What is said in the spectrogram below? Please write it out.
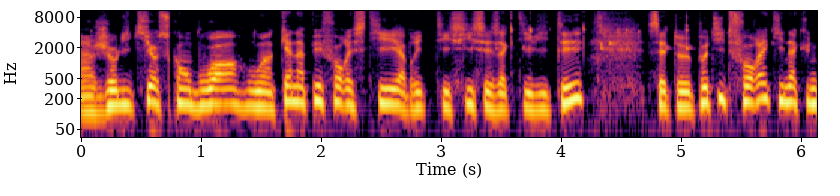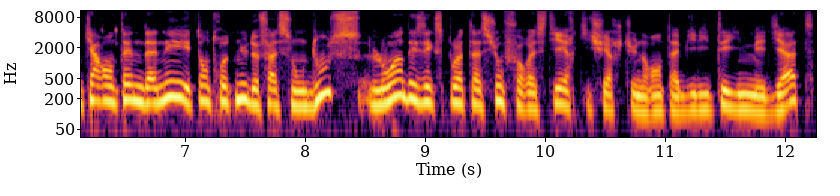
Un joli kiosque en bois ou un canapé forestier abrite ici ses activités. Cette petite forêt qui n'a qu'une quarantaine d'années est entretenue de façon douce, loin des exploitations forestières qui cherchent une rentabilité immédiate,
